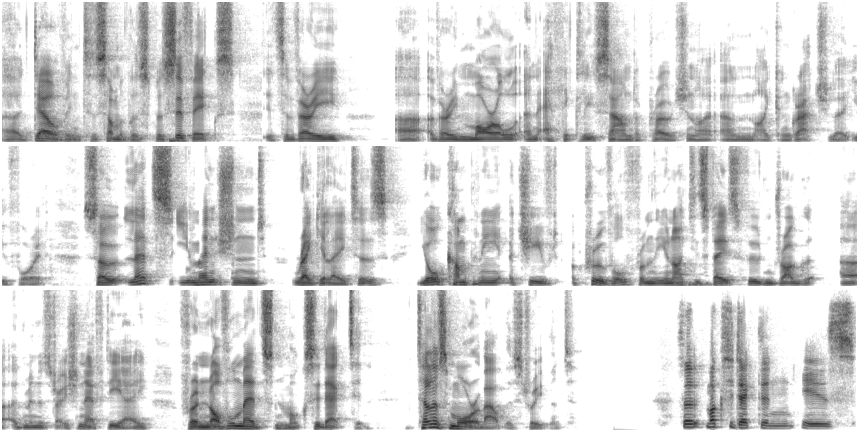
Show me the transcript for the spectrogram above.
uh, delve into some of the specifics. It's a very uh, a very moral and ethically sound approach, and I and I congratulate you for it. So let's. You mentioned regulators. Your company achieved approval from the United States Food and Drug uh, Administration (FDA) for a novel medicine, moxidectin. Tell us more about this treatment. So moxidectin is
